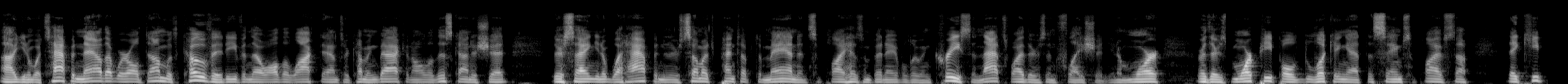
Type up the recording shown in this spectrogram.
uh, you know what's happened now that we're all done with COVID, even though all the lockdowns are coming back and all of this kind of shit they're saying, you know, what happened? And There's so much pent up demand and supply hasn't been able to increase. And that's why there's inflation, you know, more, or there's more people looking at the same supply of stuff. They keep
